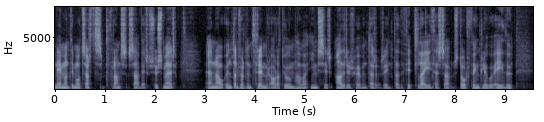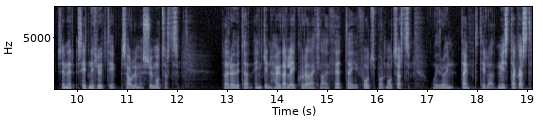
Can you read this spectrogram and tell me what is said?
nefandi Mozarts, Frans Saver Susmeir, en á undanförnum þremur áratugum hafa ímsir aðrir höfundar reynd að fylla í þessa stórfenglegu eiðu sem er setni hluti sálumessu Mozarts. Það er auðvitað engin hægðarleikur að ætlaði þetta í fótspór Mozarts og í raun dæmt til að mistakast,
